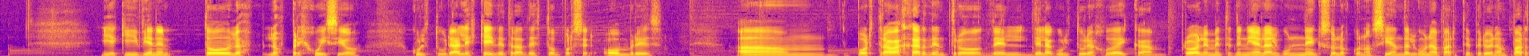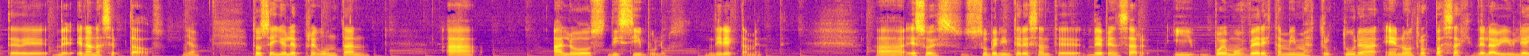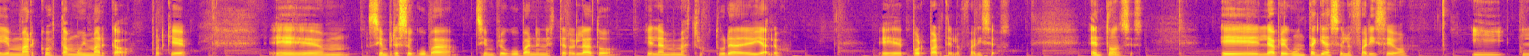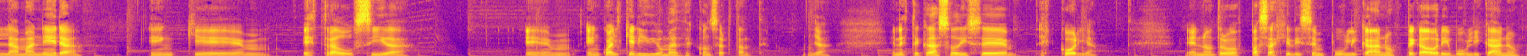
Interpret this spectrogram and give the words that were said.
Y aquí vienen todos los prejuicios culturales que hay detrás de esto por ser hombres, por trabajar dentro de la cultura judaica, probablemente tenían algún nexo, los conocían de alguna parte, pero eran parte de, eran aceptados, ¿ya? Entonces ellos les preguntan a, a los discípulos directamente. Ah, eso es súper interesante de pensar y podemos ver esta misma estructura en otros pasajes de la Biblia y en Marcos está muy marcado porque em, siempre se ocupa, siempre ocupan en este relato en la misma estructura de diálogo eh, por parte de los fariseos. Entonces, eh, la pregunta que hacen los fariseos y la manera en que mm, es traducida em, en cualquier idioma es desconcertante. ¿ya? En este caso dice escoria. En otros pasajes dicen publicanos, pecadores y publicanos.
